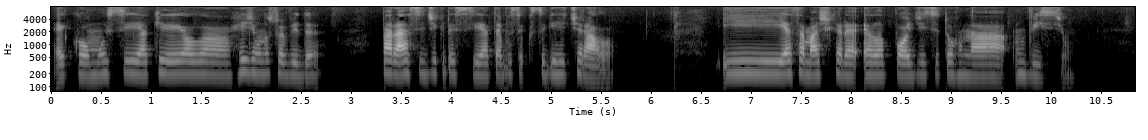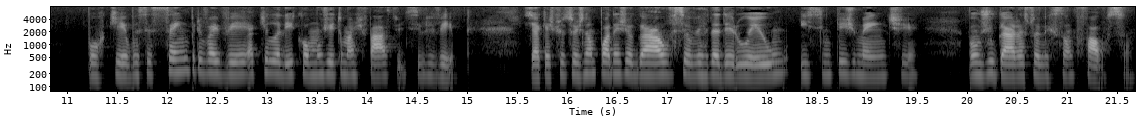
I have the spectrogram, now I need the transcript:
é como se aquela região da sua vida parasse de crescer até você conseguir retirá-la. E essa máscara, ela pode se tornar um vício. Porque você sempre vai ver aquilo ali como um jeito mais fácil de se viver já que as pessoas não podem julgar o seu verdadeiro eu e simplesmente vão julgar a sua versão falsa.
